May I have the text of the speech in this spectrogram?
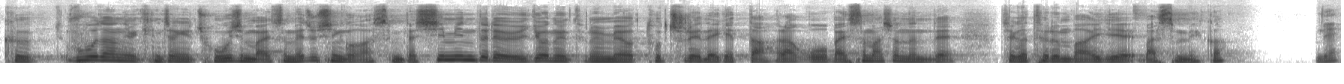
그 후보자님이 굉장히 좋으신 말씀 해주신 것 같습니다. 시민들의 의견을 들으며 도출해 내겠다라고 말씀하셨는데 제가 들은 바 이게 맞습니까? 네?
